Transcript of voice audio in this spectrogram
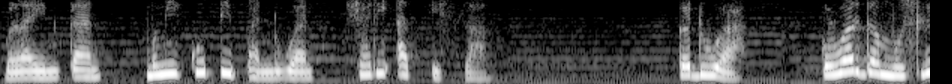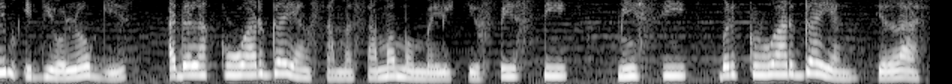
melainkan mengikuti panduan syariat Islam. Kedua, keluarga Muslim ideologis adalah keluarga yang sama-sama memiliki visi, misi berkeluarga yang jelas,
